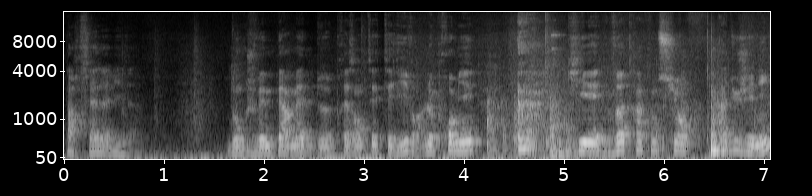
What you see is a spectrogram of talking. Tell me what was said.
Parfait, David. Donc je vais me permettre de présenter tes livres. Le premier, qui est Votre inconscient a du génie.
